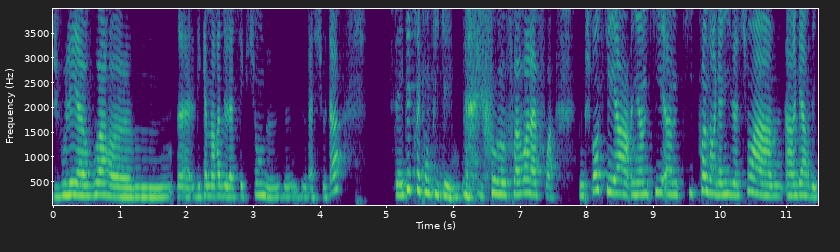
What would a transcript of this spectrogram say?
Je voulais avoir les camarades de la section de, la Ciotat. Ça a été très compliqué, il faut, avoir la foi. Donc je pense qu'il y, a un petit, point d'organisation à, regarder.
